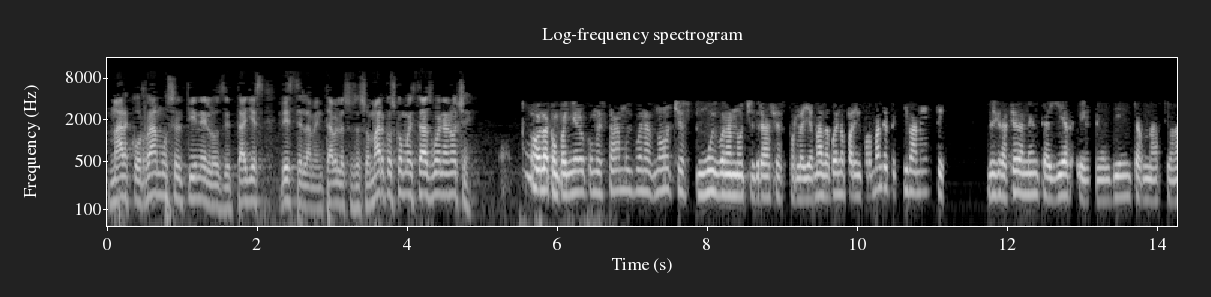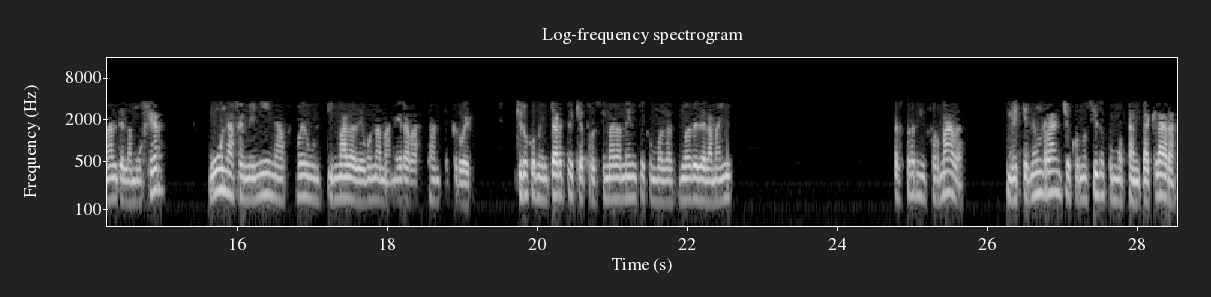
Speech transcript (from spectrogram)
Marco Ramos. Él tiene los detalles de este lamentable suceso. Marcos, ¿cómo estás? Buenas noches. Hola compañero, ¿cómo está? Muy buenas noches, muy buenas noches, gracias por la llamada. Bueno, para informar efectivamente, desgraciadamente ayer en el Día Internacional de la Mujer, una femenina fue ultimada de una manera bastante cruel. Quiero comentarte que aproximadamente como a las nueve de la mañana fueron informadas de que en un rancho conocido como Santa Clara,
